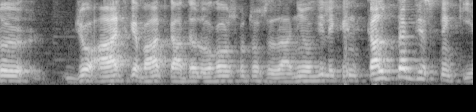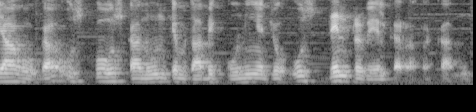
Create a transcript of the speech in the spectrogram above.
तो जो आज के बाद कातिल होगा, उसको तो सजा नहीं होगी, लेकिन कल तक जिसने किया होगा, उसको उस कानून के मुताबिक होनी है, जो उस दिन प्रवेल कर रहा था कानून।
